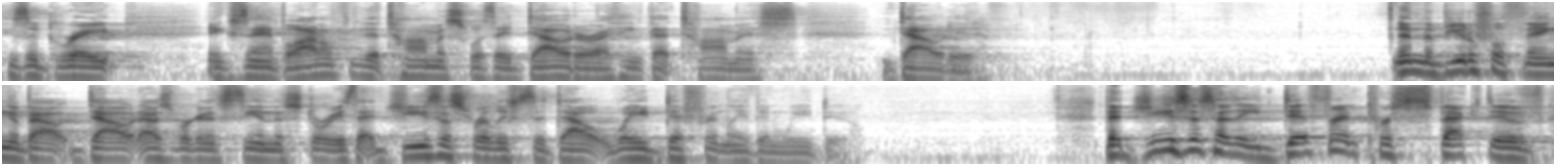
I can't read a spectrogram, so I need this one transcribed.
is a great example. I don't think that Thomas was a doubter, I think that Thomas doubted. And the beautiful thing about doubt, as we're going to see in the story, is that Jesus relates to doubt way differently than we do. That Jesus has a different perspective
